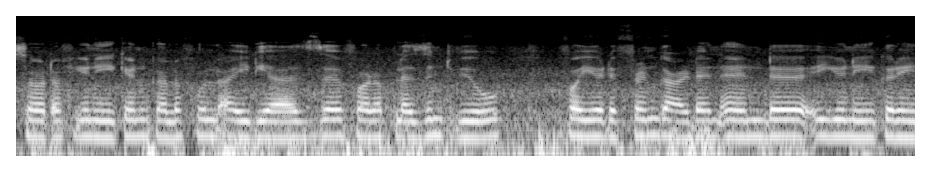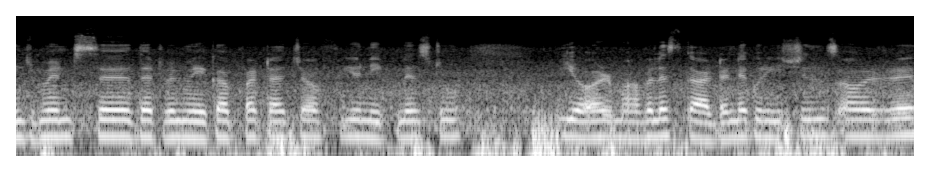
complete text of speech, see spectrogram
sort of unique and colorful ideas for a pleasant view for your different garden and unique arrangements that will make up a touch of uniqueness to your marvelous garden decorations or uh,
